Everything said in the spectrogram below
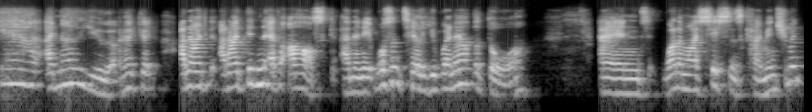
yeah, I know you, and I get, and I and I didn't ever ask, and then it wasn't until you went out the door, and one of my assistants came in. She went,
